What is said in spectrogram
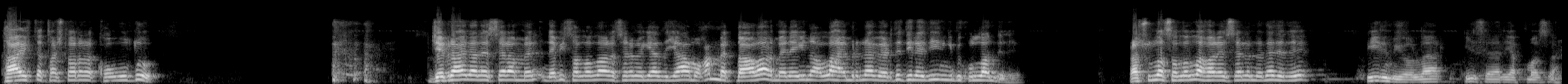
Taif'te taşlanarak kovuldu. Cebrail aleyhisselam Nebi sallallahu aleyhi ve selleme geldi. Ya Muhammed dağlar meleğini Allah emrine verdi. Dilediğin gibi kullan dedi. Resulullah sallallahu aleyhi ve sellem de ne dedi? Bilmiyorlar. Bilseler yapmazlar.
